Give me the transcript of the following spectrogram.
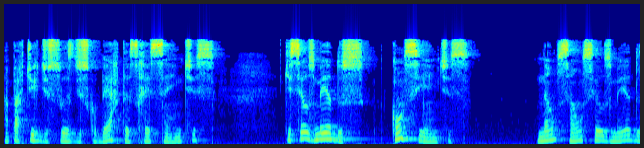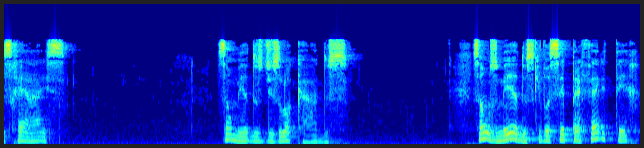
a partir de suas descobertas recentes, que seus medos conscientes não são seus medos reais. São medos deslocados. São os medos que você prefere ter,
